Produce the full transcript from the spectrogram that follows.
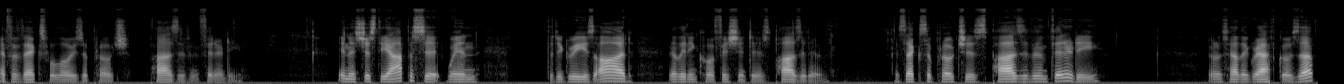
f of x will always approach positive infinity. And it's just the opposite when the degree is odd the leading coefficient is positive. As x approaches positive infinity, notice how the graph goes up.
